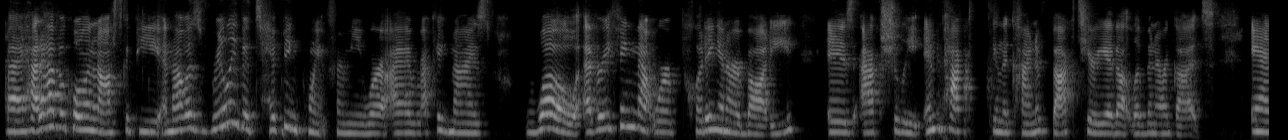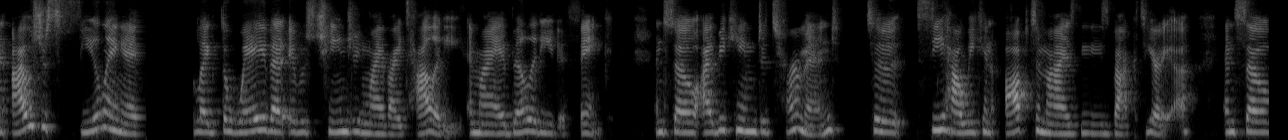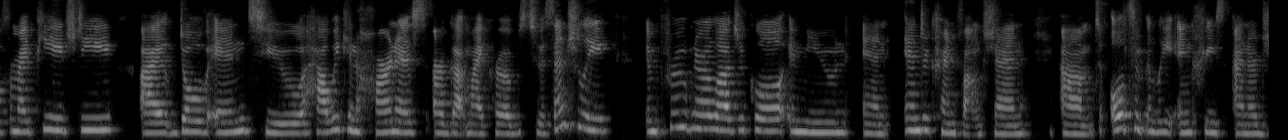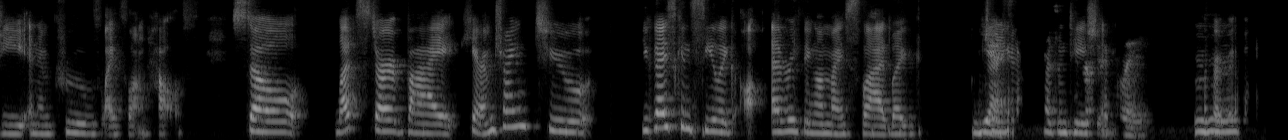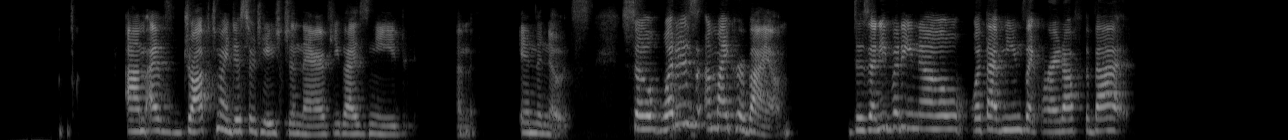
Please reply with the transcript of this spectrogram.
I had to have a colonoscopy, and that was really the tipping point for me where I recognized whoa, everything that we're putting in our body is actually impacting the kind of bacteria that live in our guts. And I was just feeling it like the way that it was changing my vitality and my ability to think. And so I became determined to see how we can optimize these bacteria. And so for my PhD, I dove into how we can harness our gut microbes to essentially improve neurological, immune, and endocrine function um, to ultimately increase energy and improve lifelong health. So let's start by here. I'm trying to, you guys can see like everything on my slide, like yes. presentation. Mm-hmm. Perfect. Um, I've dropped my dissertation there if you guys need um, in the notes. So what is a microbiome? Does anybody know what that means like right off the bat?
